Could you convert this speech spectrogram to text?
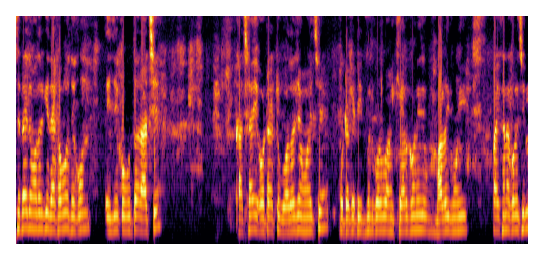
সেটাই তোমাদেরকে দেখাবো। দেখুন, এই যে কবুতর আছে কাছাই ওটা একটু বদহজম হয়েছে, ওটাকে ট্রিটমেন্ট করব। আমি খেয়াল করিনি, ভালোই বমি পায়খানা করেছিল।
